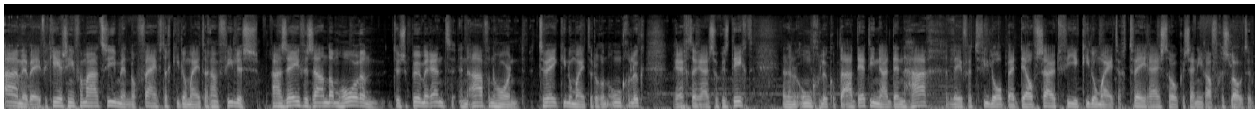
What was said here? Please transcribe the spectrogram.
ANWB Verkeersinformatie met nog 50 kilometer aan files. A7 Zaandam-Horen tussen Purmerend en Avenhoorn. 2 kilometer door een ongeluk. Rechterrijstok is dicht. En een ongeluk op de A13 naar Den Haag levert file op bij Delft-Zuid 4 kilometer. Twee rijstroken zijn hier afgesloten.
